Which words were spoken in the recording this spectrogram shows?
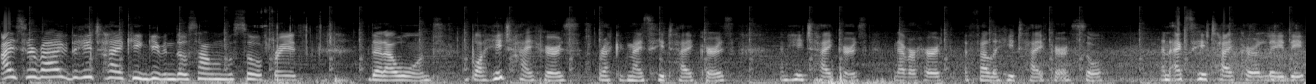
I survived the hitchhiking even though someone was so afraid that I won't. But hitchhikers recognize hitchhikers and hitchhikers never hurt a fellow hitchhiker. So an ex-hitchhiker lady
